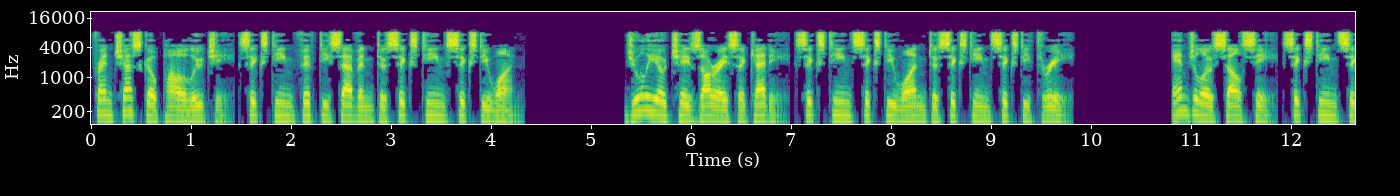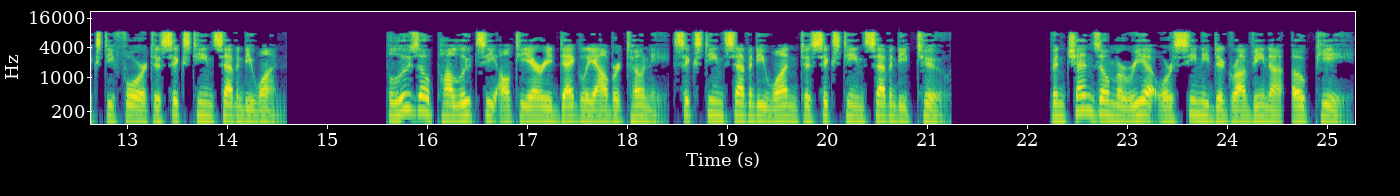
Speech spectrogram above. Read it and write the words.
Francesco Paolucci 1657 to 1661 Giulio Cesare Sacchetti 1661 to 1663 Angelo Celsi 1664 to 1671 Paluzzo Paluzzi Altieri degli Albertoni (1671–1672), Vincenzo Maria Orsini de Gravina, O.P.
